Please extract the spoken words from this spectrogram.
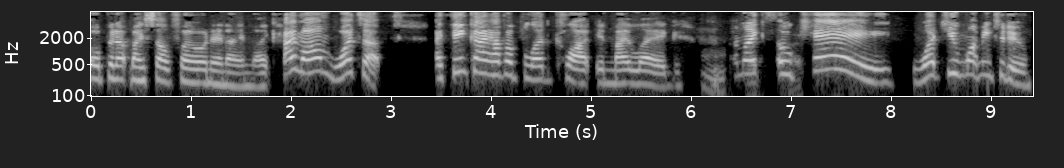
open up my cell phone and I'm like, Hi mom, what's up? I think I have a blood clot in my leg. Hmm. I'm like, okay, what do you want me to do?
